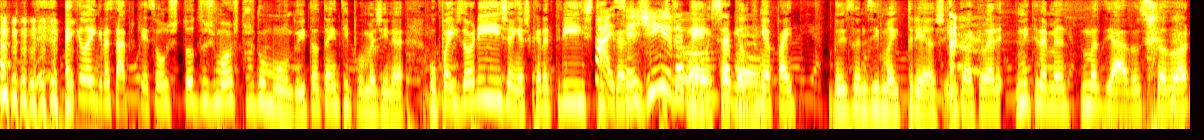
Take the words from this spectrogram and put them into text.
Aquilo é engraçado porque são os- todos os monstros do mundo. Então tem tipo, imagina, o país de origem, as características. Ah, isso é giro. Isso é bom. É, isso só é que ele bom. tinha pai dois anos e meio, três, então aquilo era nitidamente demasiado assustador.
